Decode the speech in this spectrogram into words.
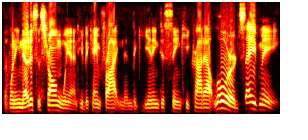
But when he noticed the strong wind, he became frightened and beginning to sink. He cried out, Lord, save me.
